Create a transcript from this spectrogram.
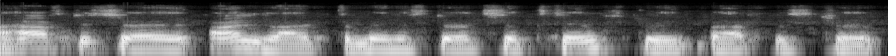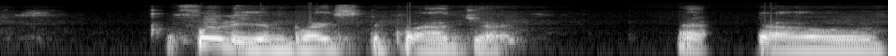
I have to say, unlike the minister at 16th Street Baptist Church, fully embraced the project. And so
